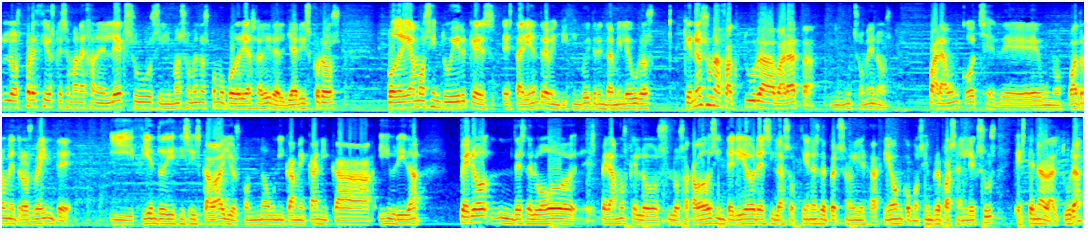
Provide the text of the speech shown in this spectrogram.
los precios que se manejan en Lexus y más o menos cómo podría salir el Yaris Cross, podríamos intuir que es- estaría entre 25 y 30 mil euros, que no es una factura barata, ni mucho menos, para un coche de unos 4 metros 20 y 116 caballos con una única mecánica híbrida, pero mm, desde luego esperamos que los, los acabados interiores y las opciones de personalización, como siempre pasa en Lexus, estén a la altura,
